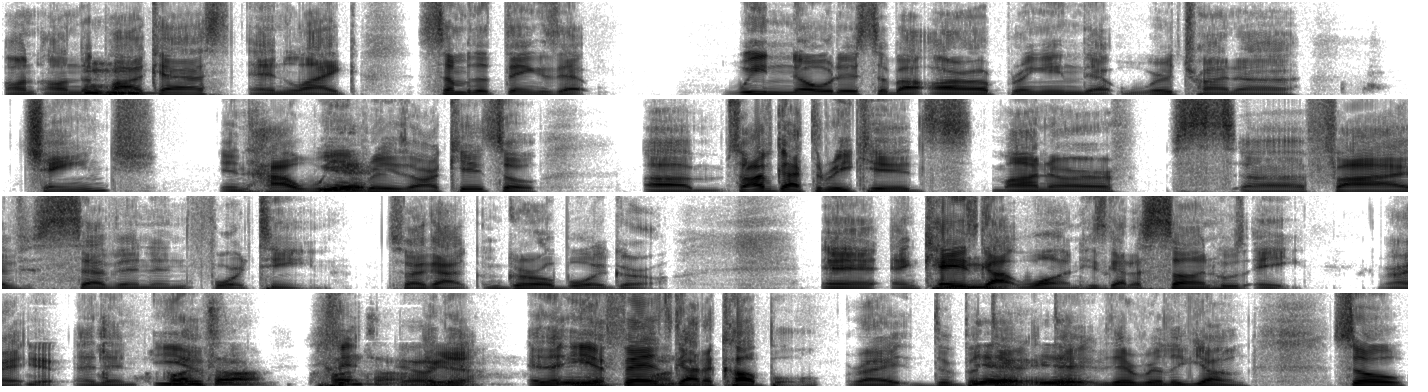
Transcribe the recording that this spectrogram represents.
on on the Mhm. podcast, and like some of the things that we notice about our upbringing that we're trying to change in how we Yeah. raise our kids. So, um, so I've got three kids. Mine are uh, five, seven, and fourteen. So I got girl, boy, girl, and and Kay's Mhm. got one. He's got a son who's eight, right? Yeah. And then Fun EF, time. Fun time. Oh and yeah. then, and then Yeah, EFN's fun. got a couple, right? The- but Yeah, they're, yeah. they're they're really young. So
